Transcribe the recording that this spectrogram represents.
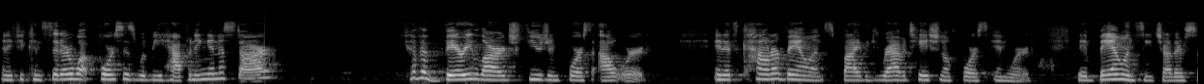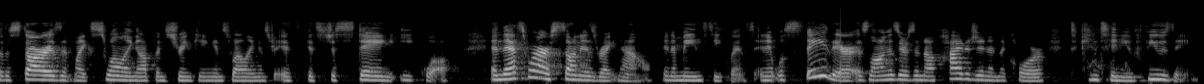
And if you consider what forces would be happening in a star, you have a very large fusion force outward. And it's counterbalanced by the gravitational force inward. They balance each other so the star isn't like swelling up and shrinking and swelling and it's, it's just staying equal. And that's where our sun is right now in a main sequence. And it will stay there as long as there's enough hydrogen in the core to continue fusing.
